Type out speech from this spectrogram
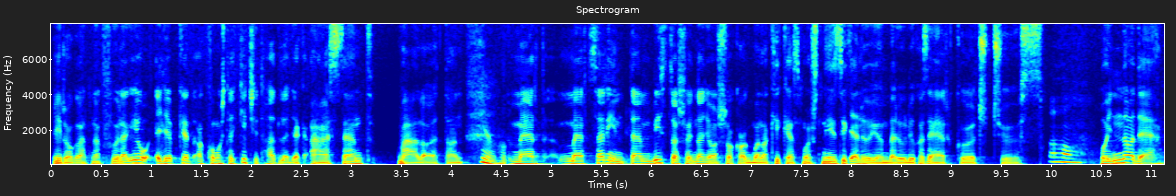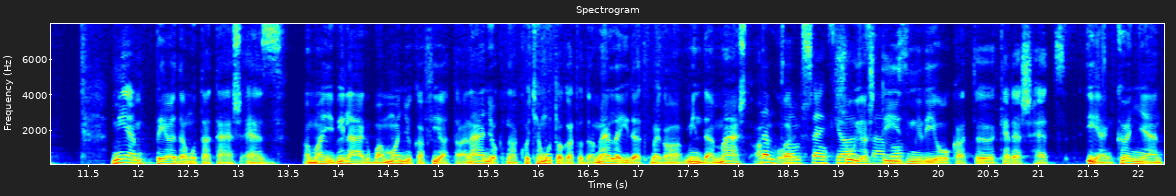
Írogatnak főleg. Jó, egyébként akkor most egy kicsit hadd legyek álszent, vállaltan. Jó. Mert, mert szerintem biztos, hogy nagyon sokakban, akik ezt most nézik, előjön belőlük az erkölcs csősz. Aha. Hogy na de, milyen példamutatás ez a mai világban, mondjuk a fiatal lányoknak, hogyha mutogatod a melleidet, meg a minden mást, Nem akkor tudom, senki súlyos arcába. 10 milliókat kereshetsz ilyen könnyen,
